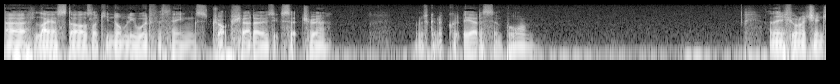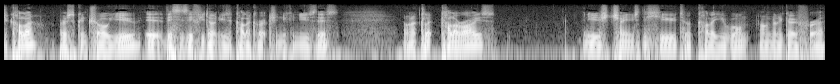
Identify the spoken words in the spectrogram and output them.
uh, layer styles like you normally would for things, drop shadows, etc. I'm just going to quickly add a simple one. And then if you want to change your color, press Control U. This is if you don't use a color correction, you can use this. You want to click Colorize, and you just change the hue to a color you want. I'm going to go for a,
